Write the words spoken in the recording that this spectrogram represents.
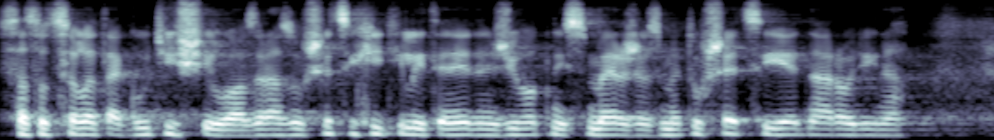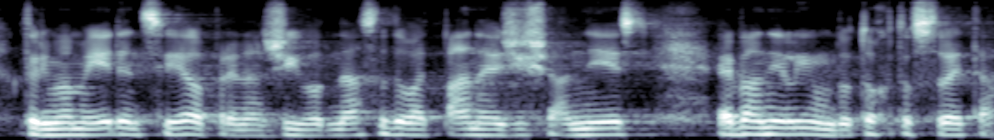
sa to celé tak utišilo a zrazu všetci chytili ten jeden životný smer, že sme tu všetci jedna rodina, ktorí máme jeden cieľ pre náš život, nasledovať Pána Ježiša a niesť evanilium do tohto sveta.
